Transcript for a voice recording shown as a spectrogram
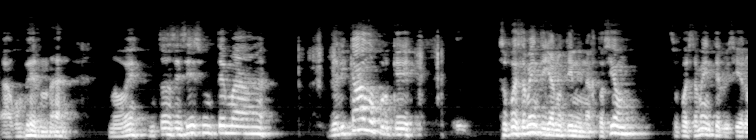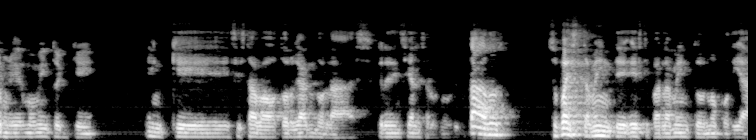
a gobernar, ¿no ve? Entonces es un tema delicado porque eh, supuestamente ya no tienen actuación, supuestamente lo hicieron en el momento en que en que se estaba otorgando las credenciales a los nuevos diputados. Supuestamente este Parlamento no podía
